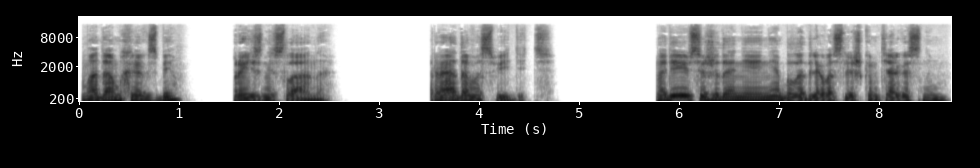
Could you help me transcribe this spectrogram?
«Мадам Хэксби», — произнесла она, — «рада вас видеть. Надеюсь, ожидание не было для вас слишком тягостным?»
